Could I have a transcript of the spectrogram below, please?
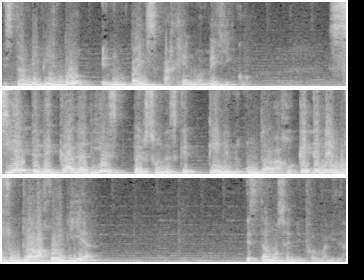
están viviendo en un país ajeno a México. Siete de cada diez personas que tienen un trabajo, que tenemos un trabajo hoy día, estamos en informalidad.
